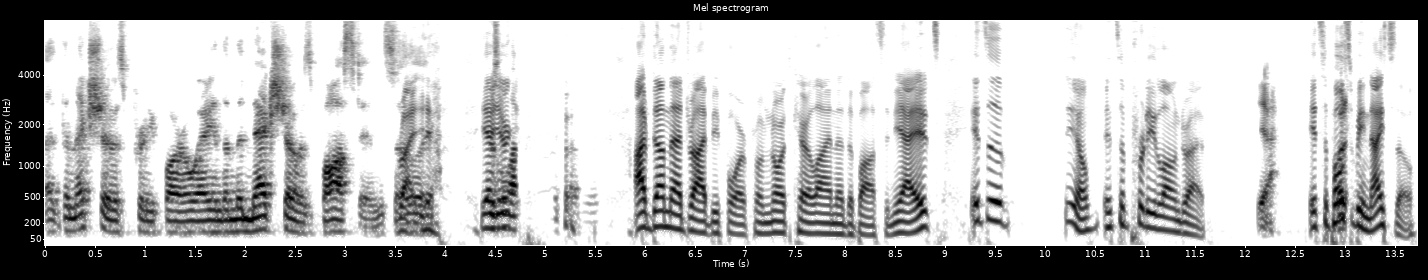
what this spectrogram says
uh, the next show is pretty far away, and then the next show is Boston. So right. like, Yeah. Yeah. You're, lot to cover. I've done that drive before from North Carolina to Boston. Yeah, it's it's a you know it's a pretty long drive. Yeah. it's supposed to be nice though.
